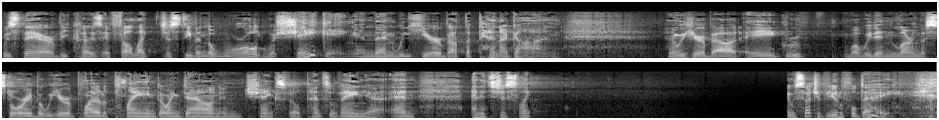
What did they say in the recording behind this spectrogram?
was there because it felt like just even the world was shaking. And then we hear about the pentagon. And we hear about a group well, we didn't learn the story, but we hear about a plane going down in Shanksville, Pennsylvania. And, and it's just like, it was such a beautiful day.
